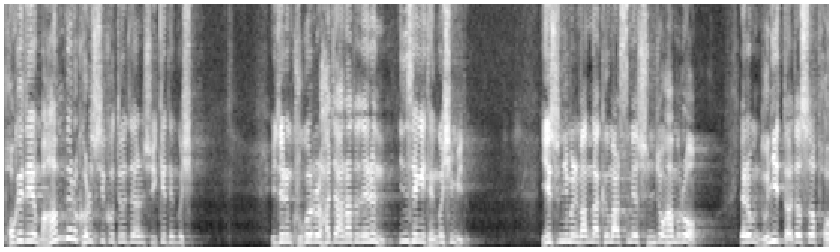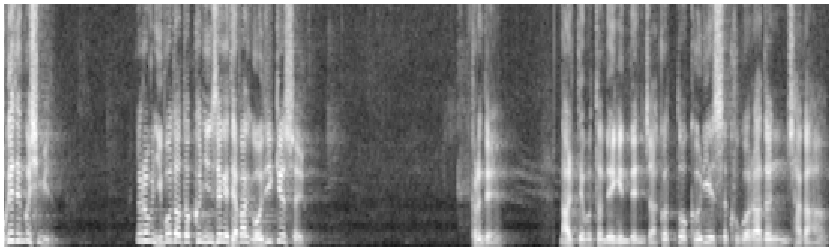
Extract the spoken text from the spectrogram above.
보게 되어 마음대로 걸을 수 있고 뛰어다닐 수 있게 된 것입니다. 이제는 구걸을 하지 않아도 되는 인생이 된 것입니다. 예수님을 만나 그 말씀에 순종함으로 여러분 눈이 떠져서 보게 된 것입니다. 여러분 이보다 더 큰 인생의 대박이 어디 있겠어요? 그런데 날 때부터 맹인된 자, 그것도 거리에서 구걸하던 자가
